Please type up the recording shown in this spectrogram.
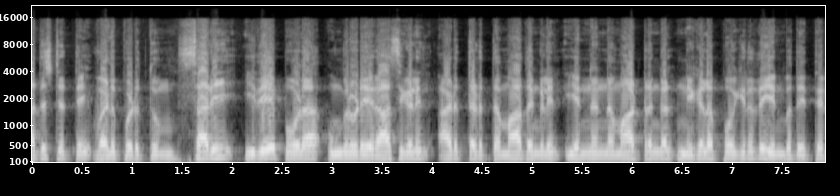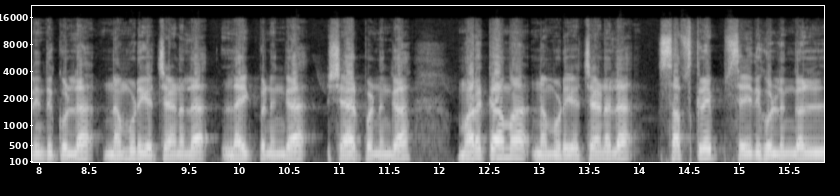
அதிர்ஷ்டத்தை வலுப்படுத்தும். சரி இதே போல உங்களுடைய ராசிகளில் அடுத்தடுத்த மாதங்களில் என்னென்ன மாற்றங்கள் நிகழப்போகிறது என்பதை தெரிந்து கொள்ள நம்முடைய சேனலை லைக் பண்ணுங்க ஷேர் பண்ணுங்க. மறக்காம நம்முடைய சேனலை சப்ஸ்கிரைப் செய்து கொள்ளுங்கள்.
